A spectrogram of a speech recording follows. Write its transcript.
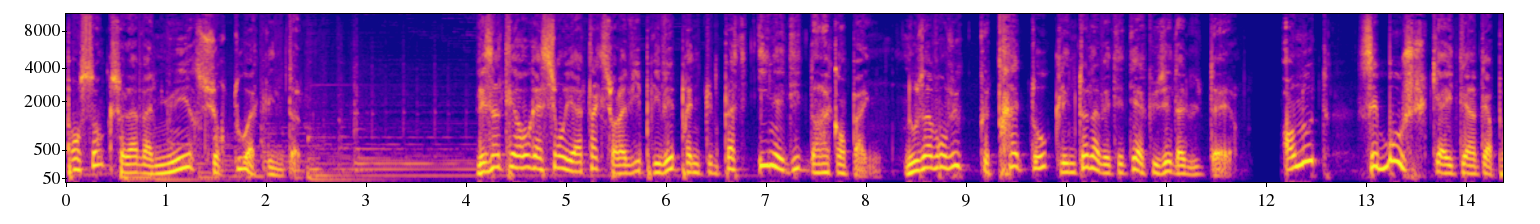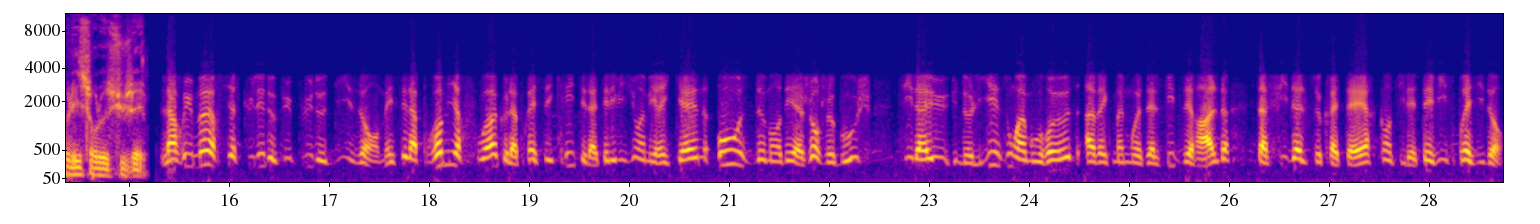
pensant que cela va nuire surtout à Clinton. Les interrogations et attaques sur la vie privée prennent une place inédite dans la campagne. Nous avons vu que très tôt, Clinton avait été accusé d'adultère. En août, c'est Bush qui a été interpellé sur le sujet. La rumeur circulait depuis plus de dix ans, mais c'est la première fois que la presse écrite et la télévision américaine osent demander à George Bush s'il a eu une liaison amoureuse avec mademoiselle Fitzgerald, sa fidèle secrétaire, quand il était vice-président.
